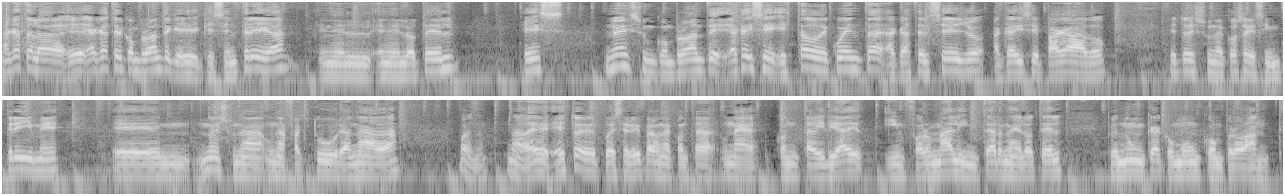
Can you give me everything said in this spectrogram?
Acá está, la, eh, acá está el comprobante que, se entrega en el, hotel. Es, no es un comprobante. Acá dice estado de cuenta, acá está el sello, acá dice pagado. Esto es una cosa que se imprime. Eh, no es una, una, factura, nada. Bueno, nada, eh, esto puede servir para una, una contabilidad informal interna del hotel, pero nunca como un comprobante.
